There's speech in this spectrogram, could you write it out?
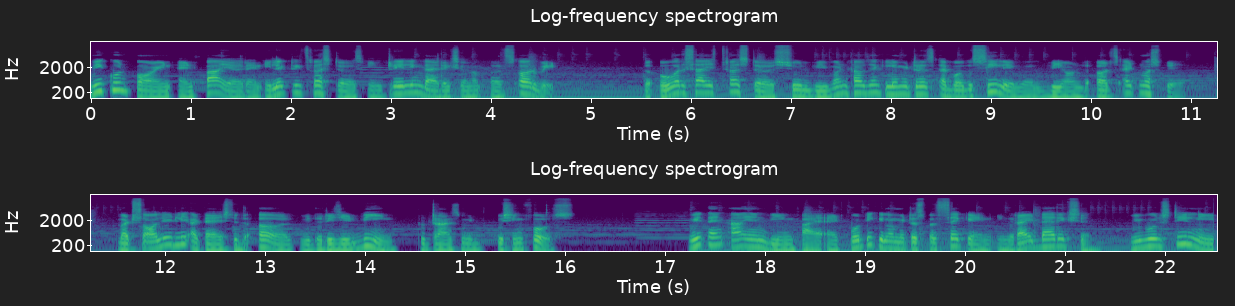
We could point and fire an electric thrusters in trailing direction of Earth's orbit. The oversized thrusters should be 1000 km above the sea level beyond the Earth's atmosphere, but solidly attached to the Earth with a rigid beam to transmit pushing force. With an ion beam fired at 40 km per second in the right direction, we would still need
